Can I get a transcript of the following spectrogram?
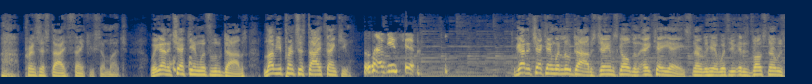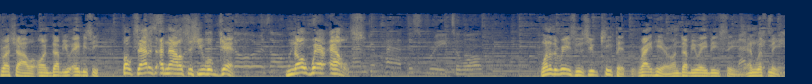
Princess Di, thank you so much. We got to check in with Lou Dobbs. Love you, Princess Di. Thank you. Love you too. We got to check in with Lou Dobbs, James Golden, aka Snerdley here with you. It is Bo Snerdley's Rush Hour on WABC. Folks, that is analysis you will get nowhere else. One of the reasons you keep it right here on WABC and with me,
